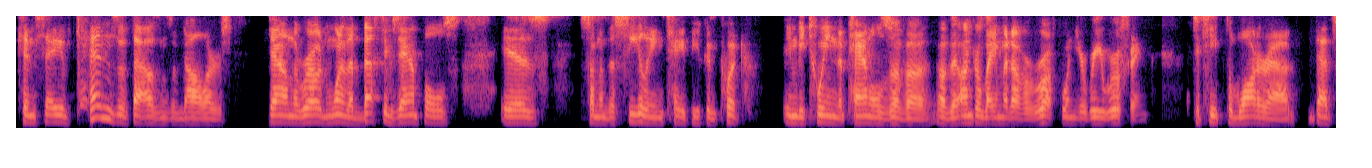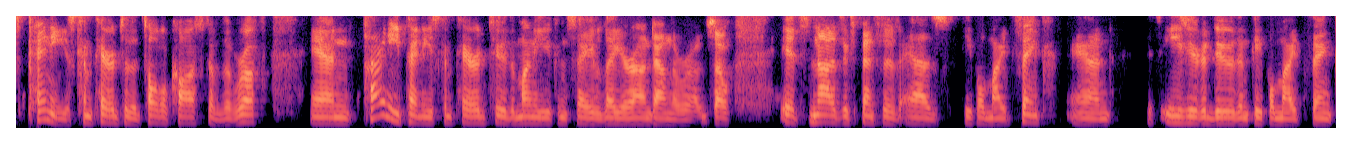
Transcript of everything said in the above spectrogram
can save tens of thousands of dollars down the road. And one of the best examples is some of the sealing tape you can put in between the panels of a of the underlayment of a roof when you're re-roofing to keep the water out. That's pennies compared to the total cost of the roof and tiny pennies compared to the money you can save later on down the road. So it's not as expensive as people might think and it's easier to do than people might think.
